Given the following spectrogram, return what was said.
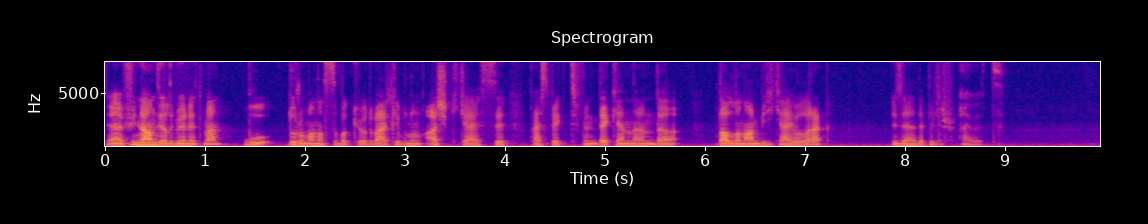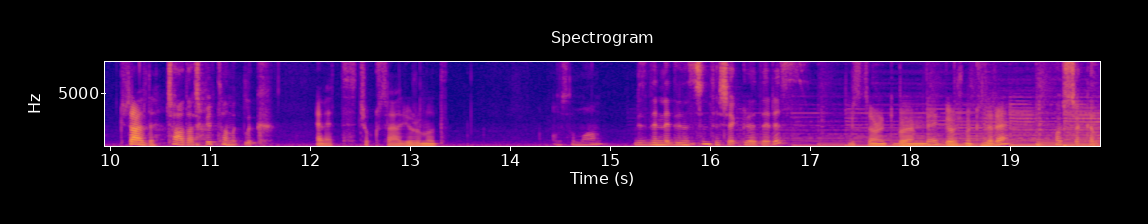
Yani Finlandiyalı bir yönetmen bu duruma nasıl bakıyordu? Belki bunun aşk hikayesi perspektifinde kenarında dallanan bir hikaye olarak izlenebilir. Evet. Güzeldi. Çağdaş bir tanıklık. Evet çok güzel yorumladın. O zaman biz dinlediğiniz için teşekkür ederiz. Bir sonraki bölümde görüşmek üzere. Hoşçakalın.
